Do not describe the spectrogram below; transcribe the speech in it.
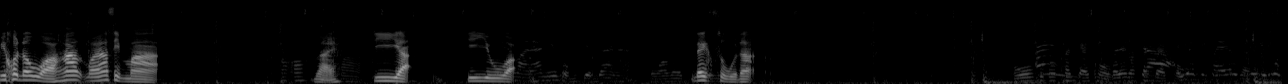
มีคนเอาหัวห้าร้อยห้าสิบมาเอาเอาไหนมา G อะ GU อะมานะนี่ผมเก็บได้นะ ผมเอาไปเลขศูนย์อะโอ้กูโดนคันใหญ่โถมไปกูเลโดยนคันจ้าใหญ่โถไอ้มเหี้ยกูไปแล้วกูจะหมด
